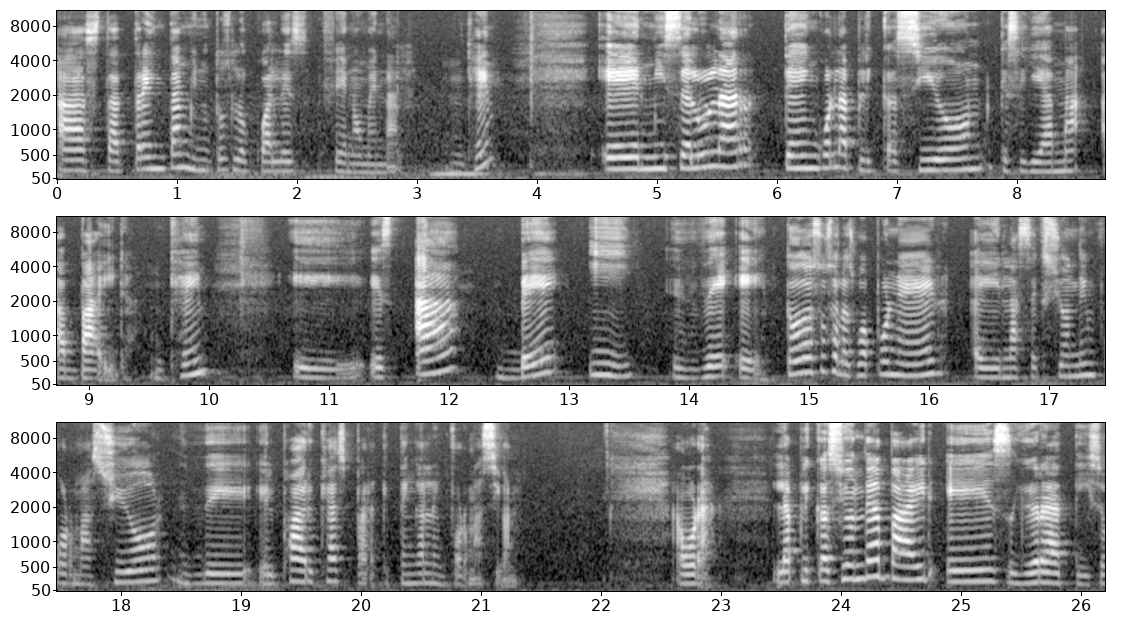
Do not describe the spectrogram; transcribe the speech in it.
hasta 30 minutos, lo cual es fenomenal. En mi celular tengo la aplicación que se llama Abide. Y es A-B-I DE. Todo eso se los voy a poner en la sección de información del podcast para que tengan la información. Ahora, la aplicación de Abide es gratis.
